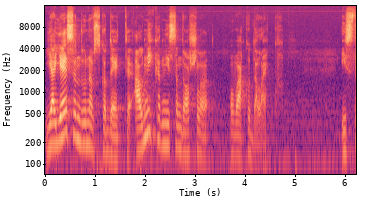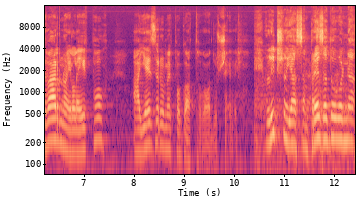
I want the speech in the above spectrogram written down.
ja jesam Dunavsko dete, ali nikad nisam došla ovako daleko. I stvarno je lepo, a jezero me pogotovo oduševilo. Lično ja sam prezadovoljna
